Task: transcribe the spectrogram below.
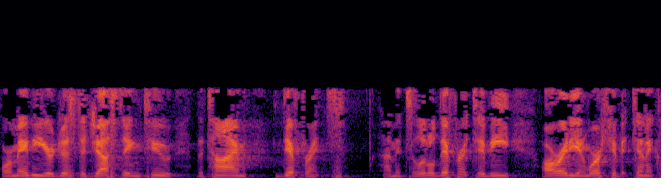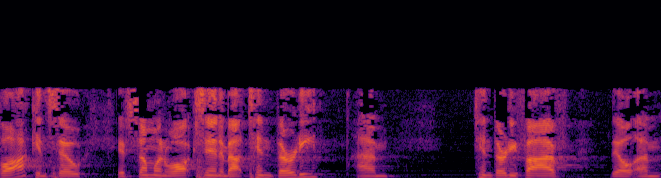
or maybe you're just adjusting to the time difference. Um, it's a little different to be already in worship at 10 o'clock, and so if someone walks in about 10:30, um, 10:35, they'll um,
